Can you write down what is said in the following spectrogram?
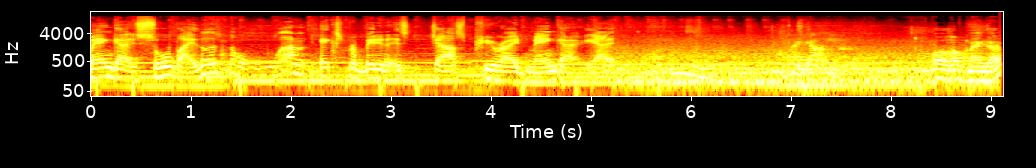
mango sorbet. There's not one extra bit in it, it's just pureed mango, yeah. Oh my God. I love mango,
